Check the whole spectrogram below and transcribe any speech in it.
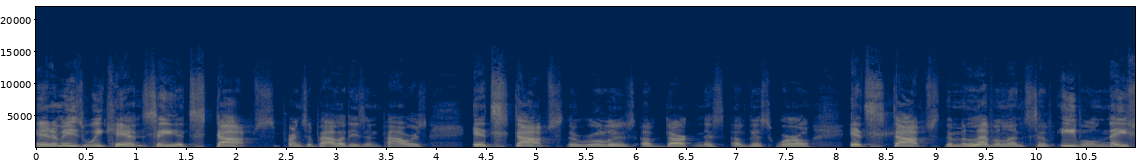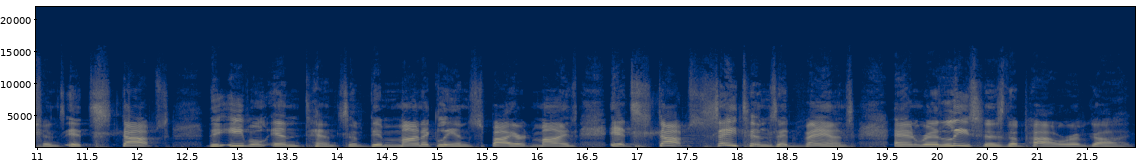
Enemies we can't see. It stops principalities and powers. It stops the rulers of darkness of this world. It stops the malevolence of evil nations. It stops the evil intents of demonically inspired minds. It stops Satan's advance and releases the power of God.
